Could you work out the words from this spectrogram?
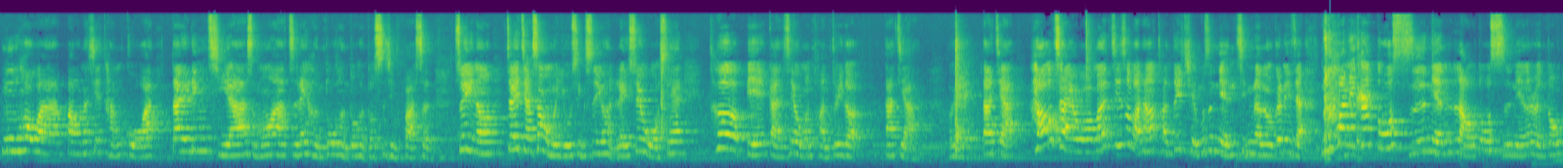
幕后啊，包那些糖果啊、带令旗啊什么啊之类，很多很多很多事情发生。所以呢，再加上我们游行是又很累，所以我现在特别感谢我们团队的大家。OK，大家好彩我们技术马堂团队全部是年轻人，我跟你讲，你换一个多十年、老多十年的人都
